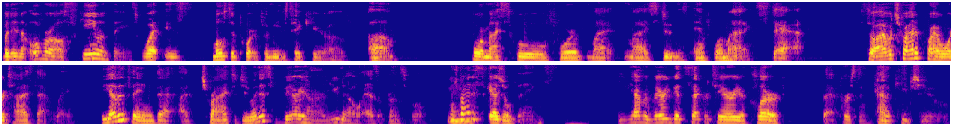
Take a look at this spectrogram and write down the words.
But in the overall scheme of things, what is most important for me to take care of um, for my school, for my my students, and for my staff. So I would try to prioritize that way. The other thing that I try to do, and it's very hard, you know, as a principal, mm-hmm. try to schedule things. If You have a very good secretary or clerk, that person kind of keeps you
